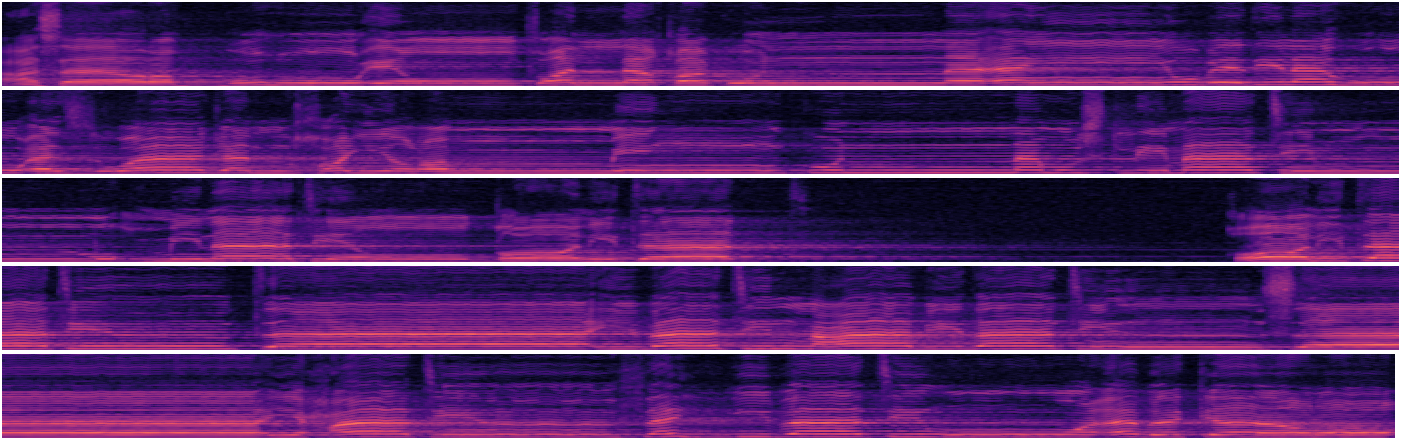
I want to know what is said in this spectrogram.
عسى ربه إن طلقكن أن يبدله أزواجا خيرا منكن مسلمات مؤمنات قانتات قانتات تائبات عابدات سائحات وأبكارا.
